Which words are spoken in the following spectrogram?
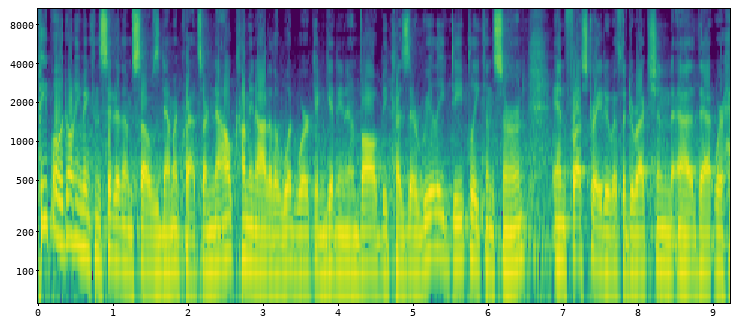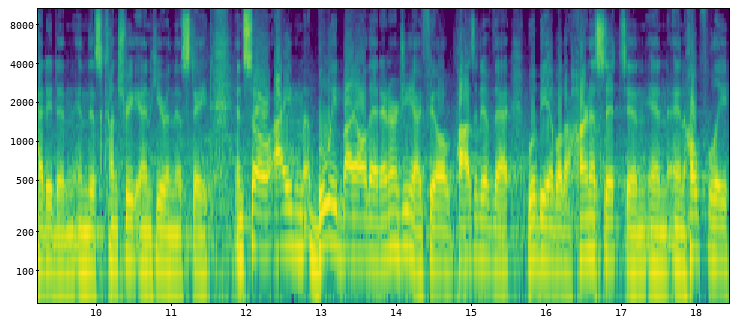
people who don't even consider themselves Democrats, are now coming out of the woodwork and getting involved because they're really deeply concerned and frustrated with the direction uh, that we're headed in, in this country and here in this state. And so I'm buoyed by all that energy. I feel positive that we'll be able to harness it and, and, and hopefully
